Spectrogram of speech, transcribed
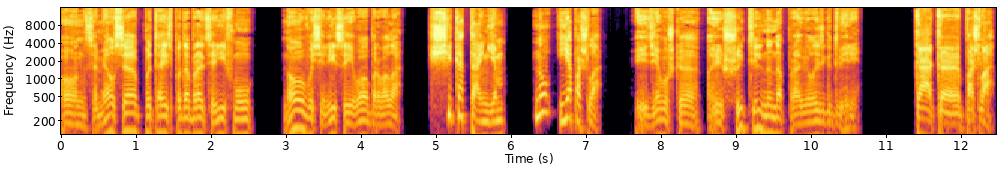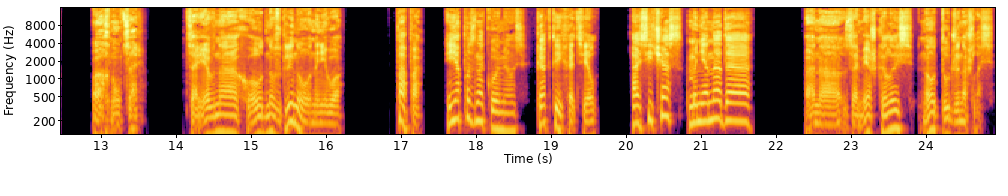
Он замялся, пытаясь подобрать рифму, но Василиса его оборвала. «Щекотаньем! Ну, я пошла!» И девушка решительно направилась к двери. «Как э, пошла?» — ахнул царь. Царевна холодно взглянула на него. «Папа, я познакомилась, как ты и хотел. А сейчас мне надо...» Она замешкалась, но тут же нашлась.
